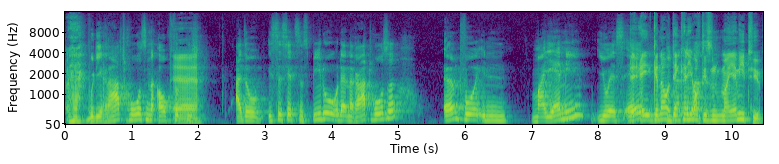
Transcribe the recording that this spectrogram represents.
wo die Radhosen auch wirklich. Äh. Also ist es jetzt ein Speedo oder eine Radhose? Irgendwo in Miami, USA. Ey, genau, den kenne ich auch, diesen Miami-Typ.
